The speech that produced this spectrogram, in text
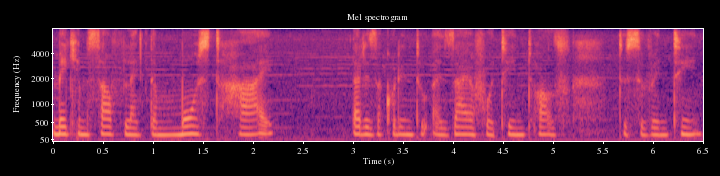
make himself like the most high. That is according to Isaiah 14 12 to 17.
